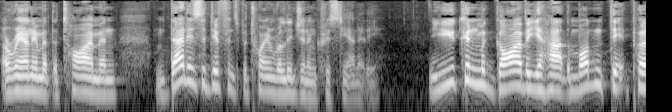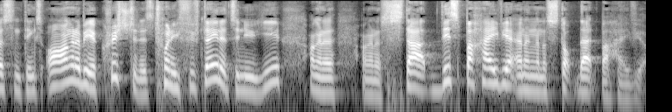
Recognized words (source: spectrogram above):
around him at the time. And that is the difference between religion and Christianity. You can MacGyver your heart. The modern th- person thinks, oh, I'm going to be a Christian. It's 2015. It's a new year. I'm going to, I'm going to start this behavior and I'm going to stop that behavior.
